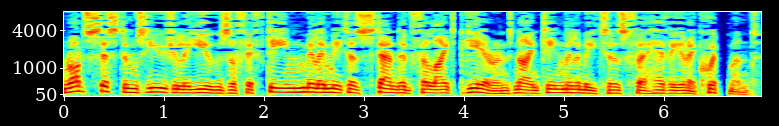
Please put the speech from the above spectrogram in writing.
Rod systems usually use a 15mm standard for light gear and 19mm for heavier equipment.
